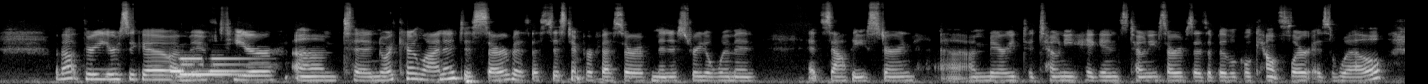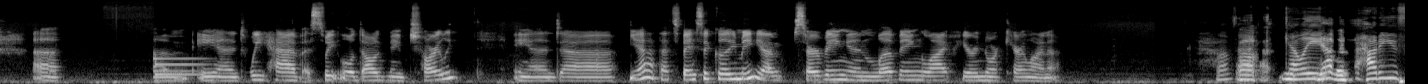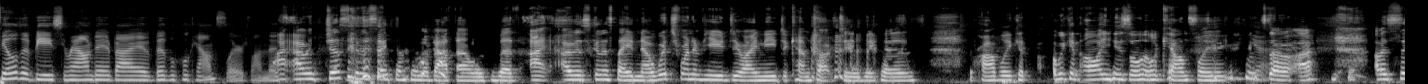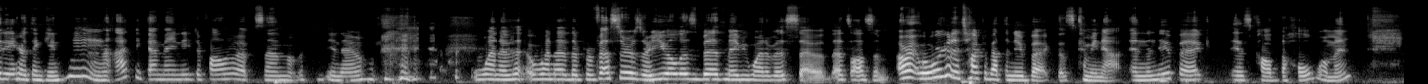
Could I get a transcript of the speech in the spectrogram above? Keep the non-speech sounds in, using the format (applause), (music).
about three years ago, I moved here um, to North Carolina to serve as assistant professor of ministry to women at Southeastern. Uh, I'm married to Tony Higgins. Tony serves as a biblical counselor as well. Uh, um, and we have a sweet little dog named Charlie. And uh, yeah, that's basically me. I'm serving and loving life here in North Carolina. Love that. Kelly, yeah, how do you feel to be surrounded by biblical counselors on this? I, I was just going to say something about that, Elizabeth. I, I was going to say, now, which one of you do I need to come talk to? (laughs) Because probably could, we can all use a little counseling. Yeah. (laughs) So I, I was sitting here thinking, hmm, I think I may need to follow up some, you know, (laughs) one of one of the professors or you, Elizabeth, maybe one of us. So that's awesome. All right, well, we're going to talk about the new book that's coming out, and the new book is called The Whole Woman.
